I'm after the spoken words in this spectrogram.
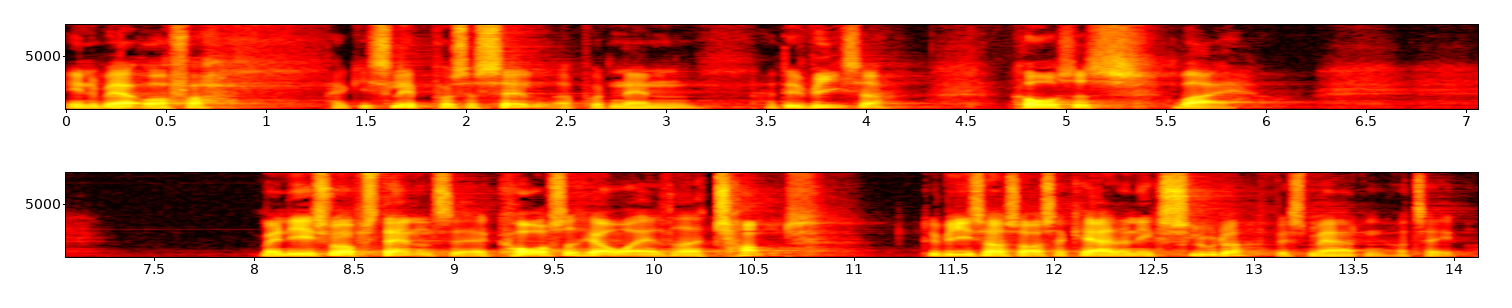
Indebærer offer. At give slip på sig selv og på den anden. Og det viser korsets vej. Men Jesu opstandelse, at korset herover aldrig er tomt, det viser os også, at kærligheden ikke slutter ved smerten og tabet.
